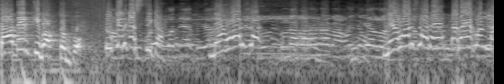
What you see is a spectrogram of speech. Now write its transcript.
তাদের কি বক্তব্য। এখন না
